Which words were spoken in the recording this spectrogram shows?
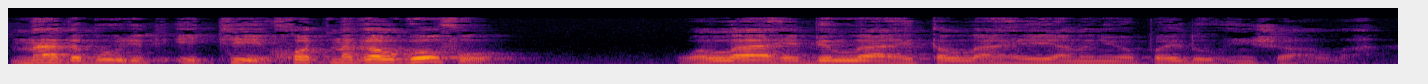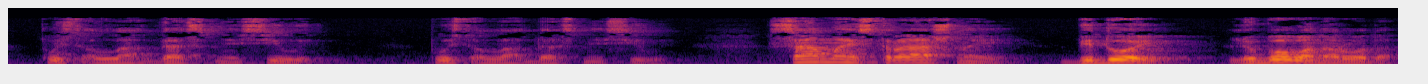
надо будет идти хоть на Голгофу, Валлахи, биллахи, таллахи, я на нее пойду, иншаллах. Пусть Аллах даст мне силы. Пусть Аллах даст мне силы. Самой страшной бедой любого народа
